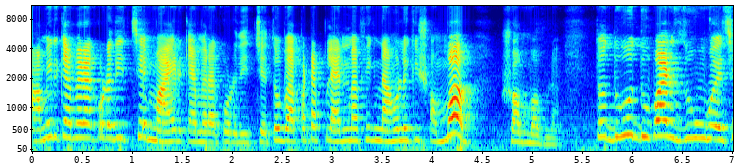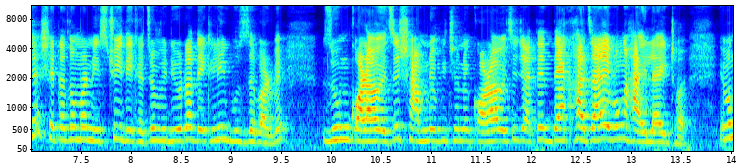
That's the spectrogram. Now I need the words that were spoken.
মামির ক্যামেরা করে দিচ্ছে, মায়ের ক্যামেরা করে দিচ্ছে। তো ব্যাপারটা প্ল্যান মাফিক না হলে কি সম্ভব? সম্ভব না তো দু দুবার জুম হয়েছে, সেটা তোমরা নিশ্চয়ই দেখেছ, ভিডিওটা দেখলেই বুঝতে পারবে। জুম করা হয়েছে, সামনে পিছনে করা হয়েছে, যাতে দেখা যায় এবং হাইলাইট হয়। এবং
